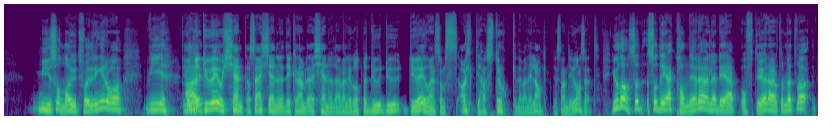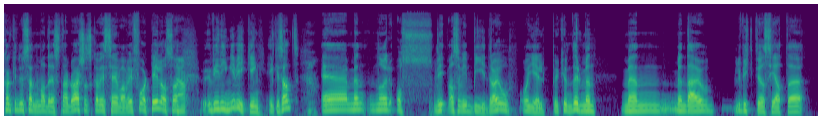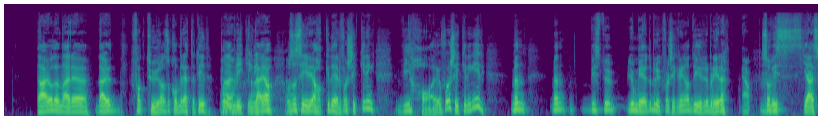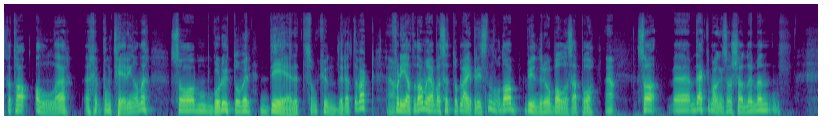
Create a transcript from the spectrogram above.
mye sånne utfordringer, og vi er Jo, men du er jo kjent altså jeg kjenner, det er ikke nemlig, jeg kjenner deg veldig godt, men du, du, du er jo en som alltid har strukket det veldig langt, bestandig uansett. Jo da, så, så det jeg kan gjøre, eller det jeg ofte gjør, er at vet du hva, kan ikke du sende meg adressen her du er, så skal vi se hva vi får til. Og så Ja. Vi ringer Viking, ikke sant? Eh, men når oss vi, Altså, vi bidrar jo og hjelper kunder, men, men, men det er jo viktig å si at eh, det er jo den der, det er jo fakturaen som kommer i ettertid på Ja, den vikingleia. Og så sier de 'har ikke dere forsikring'? Vi har jo forsikringer. Men, men du, jo mer du bruker forsikring, jo dyrere blir det. Ja. Så hvis jeg skal ta alle eh, punkteringene, så går det utover dere som kunder etter hvert. Ja. Fordi at da må jeg bare sette opp leieprisen, og da begynner det å balle seg på. Ja. Så eh, det er ikke mange som skjønner, men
